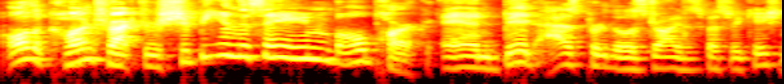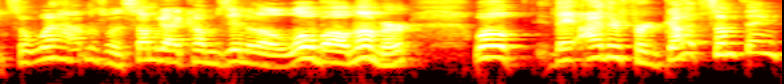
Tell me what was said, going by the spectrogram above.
all the contractors should be in the same ballpark and bid as per those drawings and specifications. So what happens when some guy comes in with a lowball number? Well, they either forgot something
